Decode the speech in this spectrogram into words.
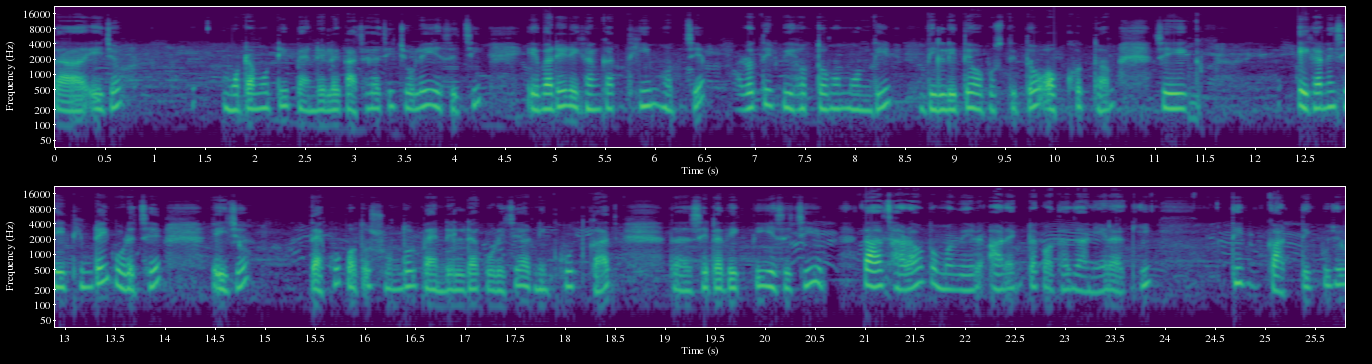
তা এই যে মোটামুটি প্যান্ডেলের কাছাকাছি চলেই এসেছি। এবারের এখানকার থিম হচ্ছে ভারতের বৃহত্তম মন্দির, দিল্লিতে অবস্থিত অক্ষরধাম। সেই এখানে সেই থিমটাই করেছে। এই যে, দেখো কত সুন্দর প্যান্ডেলটা করেছে আর নিখুঁত কাজ। তা সেটা দেখতেই এসেছি। তাছাড়াও তোমাদের আর একটা কথা জানিয়ে রাখি। ঠিক কার্তিক পুজোর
